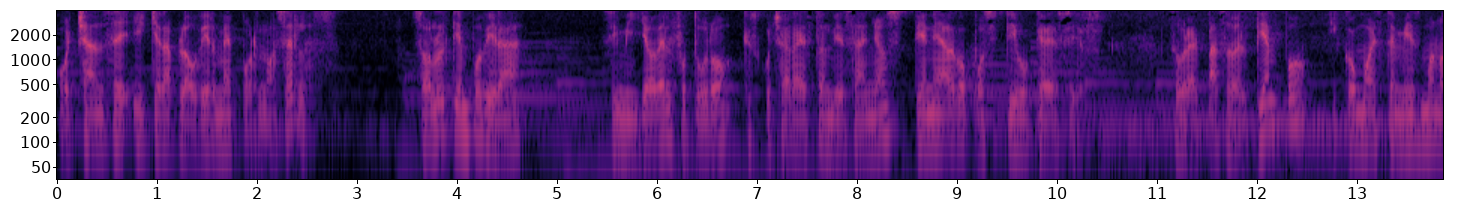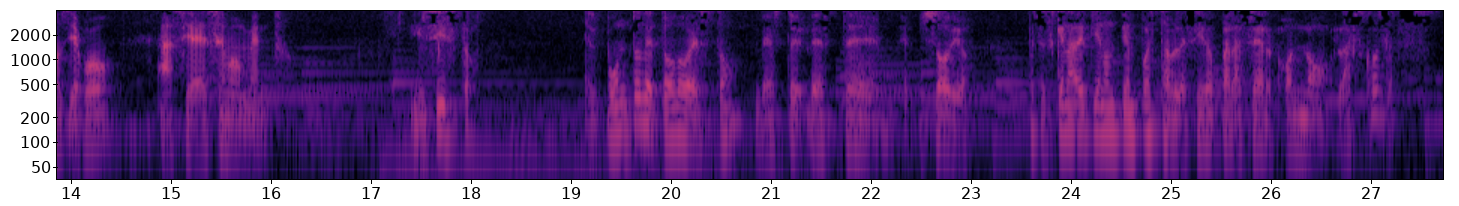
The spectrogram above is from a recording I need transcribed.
o chance y quiera aplaudirme por no hacerlas. Solo el tiempo dirá si mi yo del futuro, que escuchará esto en 10 años, tiene algo positivo que decir sobre el paso del tiempo y cómo este mismo nos llevó hacia ese momento. Insisto, el punto de todo esto, de este, de este episodio, pues es que nadie tiene un tiempo establecido para hacer o no las cosas.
